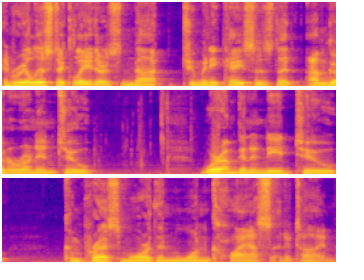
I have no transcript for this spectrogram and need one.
And realistically, there's not too many cases that I'm going to run into where I'm going to need to compress more than one class at a time.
